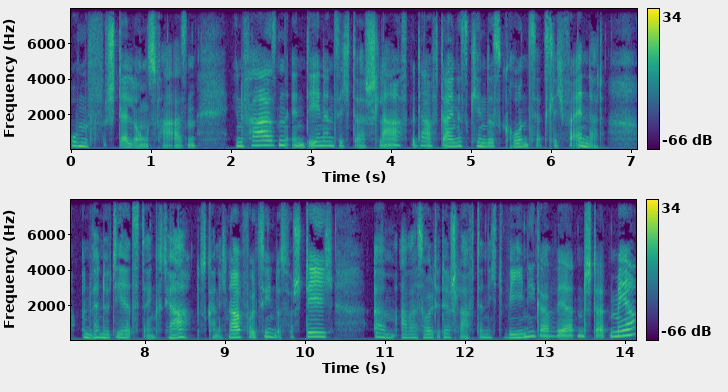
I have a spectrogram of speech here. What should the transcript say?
Schlafumstellungsphasen, in Phasen, in denen sich der Schlafbedarf deines Kindes grundsätzlich verändert. Und wenn du dir jetzt denkst, ja, das kann ich nachvollziehen, das verstehe ich, ähm, aber sollte der Schlaf denn nicht weniger werden statt mehr?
